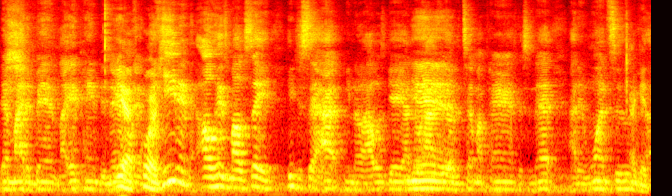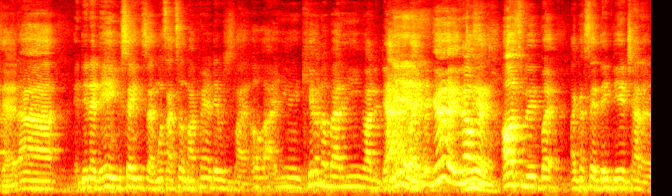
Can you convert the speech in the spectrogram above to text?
that might have been like it painted the narrative. Yeah, of But course. he didn't all his mouth say. He just said, I, you know, I was gay. I know how I Yeah. feel to tell my parents this and that. I didn't want to. I get that. da, da. And then at the end, you say, he said, once I told my parents, they was just like, oh, I, you ain't kill nobody. You ain't about to die. Yeah. Like, we're good. You know what I'm saying? Ultimately, but like I said, they did try to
